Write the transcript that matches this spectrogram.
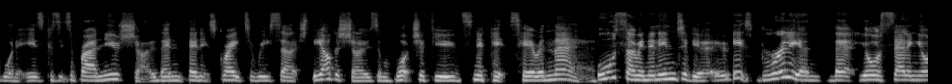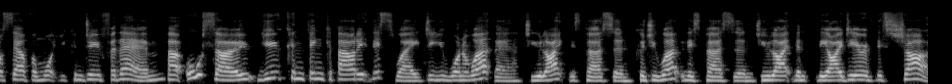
what it is because it's a brand new show, then, then it's great to research the other shows and watch a few snippets here and there. Also, in an interview, it's brilliant that you're selling yourself and what you can do for them. But also, you can think about it this way Do you want to work there? Do you like this person? Could you work with this person? Do you like the, the idea of this show?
